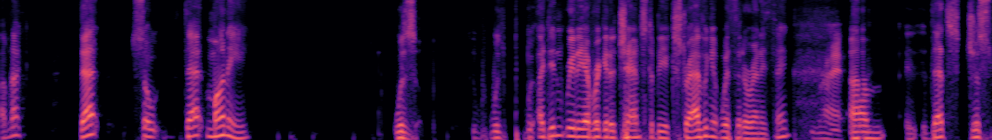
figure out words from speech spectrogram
I'm not that so that money was was I didn't really ever get a chance to be extravagant with it or anything. Right. Um that's just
